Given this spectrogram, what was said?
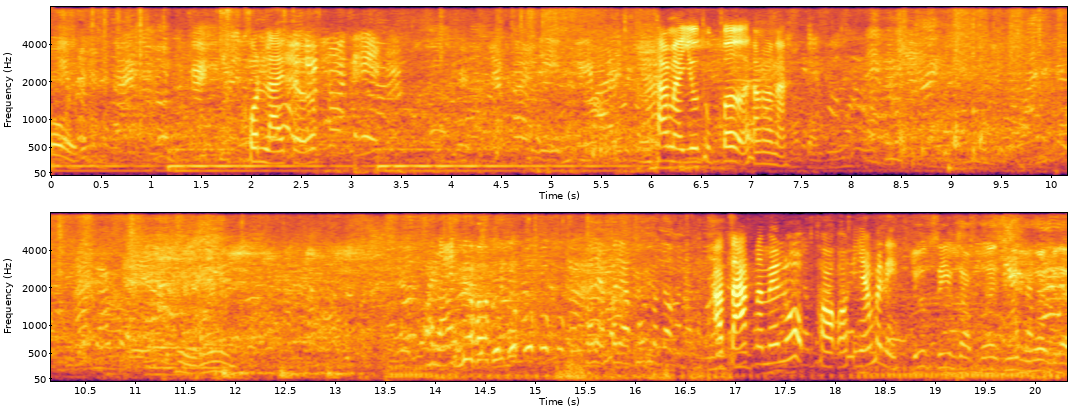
บ่อยคนหลายเติบทางไหนยูทูบเบอร์ทางนั้นนะเฮ้ยไม่หนึ่งเอาตักนะแม่ลูกถอกออกทียังมานี่ลืมซีมซับเมื่อซีมเมื่อไม่ได้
